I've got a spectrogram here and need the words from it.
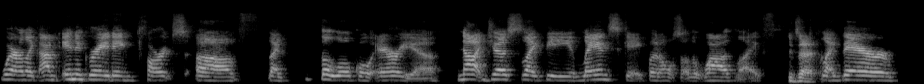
Where like I'm integrating parts of like the local area, not just like the landscape, but also the wildlife. Exactly. Like they're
